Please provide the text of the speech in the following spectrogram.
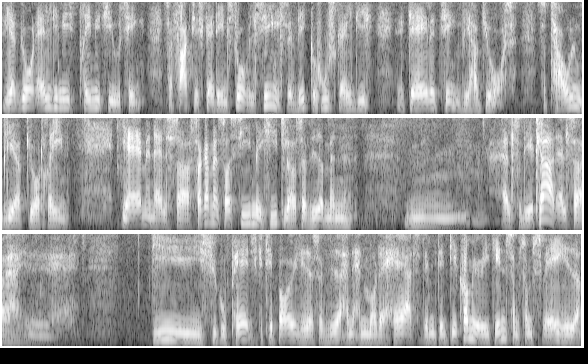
vi har gjort alle de mest primitive ting. Så faktisk er det en stor velsignelse, at vi ikke kan huske alle de øh, gale ting, vi har gjort. Så tavlen bliver gjort ren. Ja, men altså, så kan man så sige med Hitler og så videre, men mm, altså det er klart, altså øh, de psykopatiske tilbøjeligheder og så videre, han, han måtte have, altså dem, de kommer jo igen som, som svagheder.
